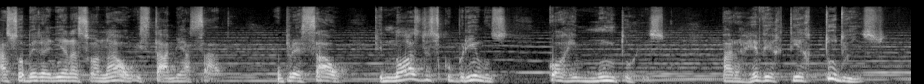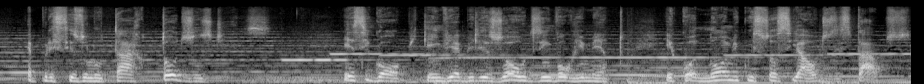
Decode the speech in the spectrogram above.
A soberania nacional está ameaçada. O pré-sal que nós descobrimos corre muito risco. Para reverter tudo isso, é preciso lutar todos os dias. Esse golpe que inviabilizou o desenvolvimento econômico e social dos estados,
